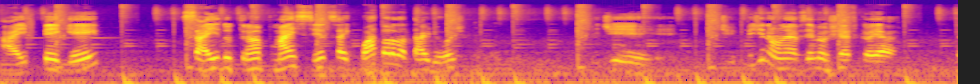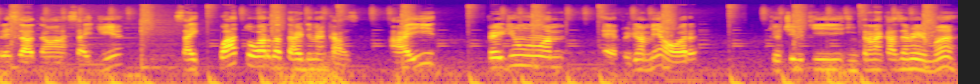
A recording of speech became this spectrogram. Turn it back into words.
Aí peguei, saí do trampo mais cedo, saí 4 horas da tarde hoje. Pedi. pedi, pedi não, né? Avisei meu chefe que eu ia precisar dar uma saidinha. Saí 4 horas da tarde da minha casa. Aí perdi uma. É, perdi uma meia hora. Que eu tive que entrar na casa da minha irmã,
